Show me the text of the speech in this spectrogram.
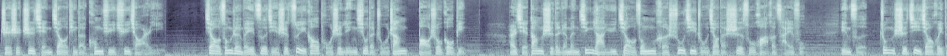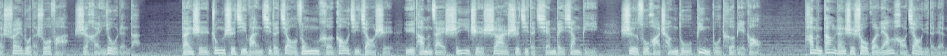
只是之前教廷的空虚躯壳而已。教宗认为自己是最高普世领袖的主张饱受诟病，而且当时的人们惊讶于教宗和枢机主教的世俗化和财富，因此中世纪教会的衰落的说法是很诱人的。但是中世纪晚期的教宗和高级教士与他们在十一至十二世纪的前辈相比，世俗化程度并不特别高。他们当然是受过良好教育的人，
